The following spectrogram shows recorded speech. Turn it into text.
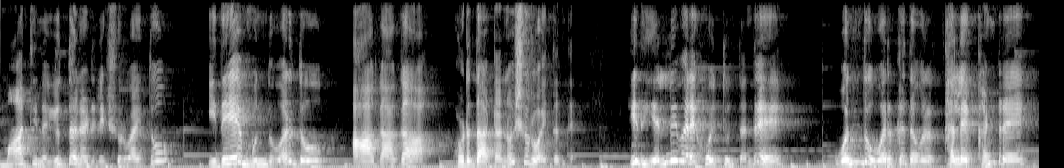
ಮಾತಿನ ಯುದ್ಧ ನಡೀಲಿಕ್ಕೆ ಶುರುವಾಯಿತು. ಇದೇ ಮುಂದುವರೆದು ಆಗಾಗ ಹೊಡೆದಾಟನೂ ಶುರುವಾಯ್ತಂತೆ. ಇದು ಎಲ್ಲಿವರೆಗೆ ಹೋಯ್ತು ಅಂತಂದರೆ ಒಂದು ವರ್ಗದವರ ತಲೆ ಕಂಡ್ರೆ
